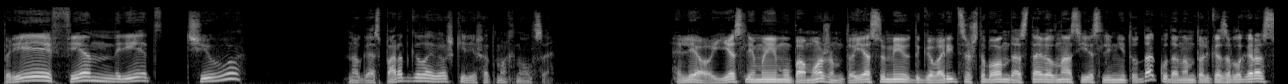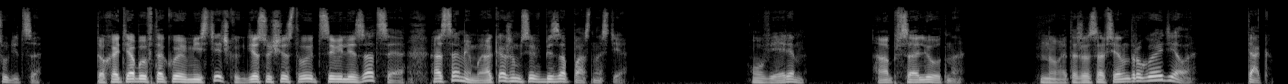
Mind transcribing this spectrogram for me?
«Префенрет... чего?» Но Гаспар от головешки лишь отмахнулся. «Лео, если мы ему поможем, то я сумею договориться, чтобы он доставил нас, если не туда, куда нам только заблагорассудится, то хотя бы в такое местечко, где существует цивилизация, а сами мы окажемся в безопасности». «Уверен?» «Абсолютно». «Ну, это же совсем другое дело. Так,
